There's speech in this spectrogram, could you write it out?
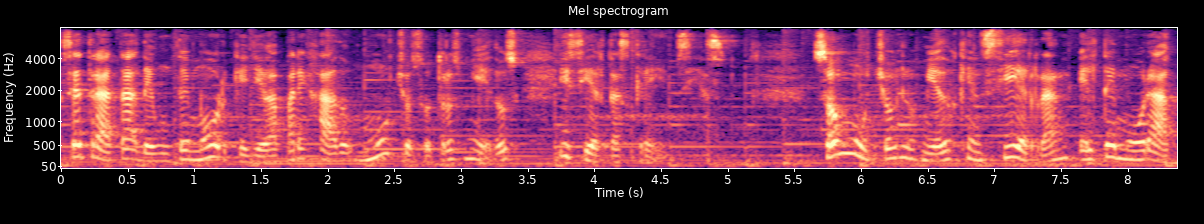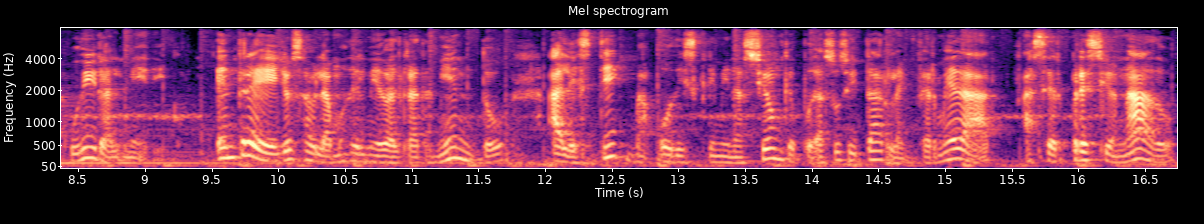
Se trata de un temor que lleva aparejado muchos otros miedos y ciertas creencias. Son muchos los miedos que encierran el temor a acudir al médico. Entre ellos hablamos del miedo al tratamiento, al estigma o discriminación que pueda suscitar la enfermedad, a ser presionado,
